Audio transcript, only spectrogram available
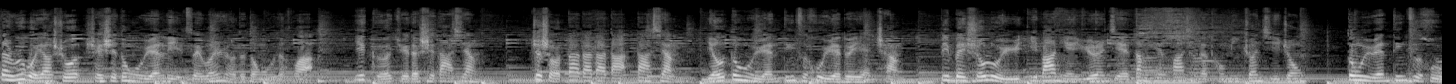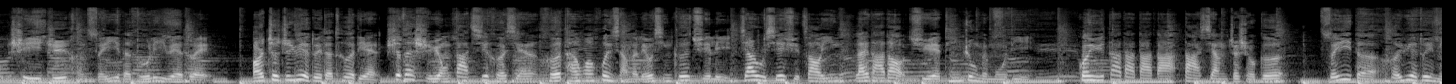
但如果要说谁是动物园里最温柔的动物的话，耶格觉得是大象。这首《大大大大大象》由动物园钉子户乐队演唱，并被收录于一八年愚人节当天发行的同名专辑中。动物园钉子户是一支很随意的独立乐队。而这支乐队的特点是在使用大七和弦和弹簧混响的流行歌曲里加入些许噪音，来达到取悦听众的目的。关于《大大大大大象》这首歌，随意的和乐队名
